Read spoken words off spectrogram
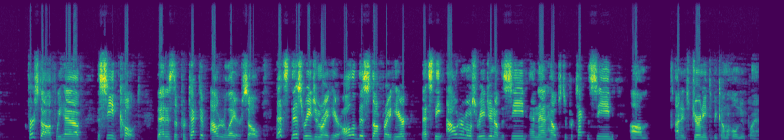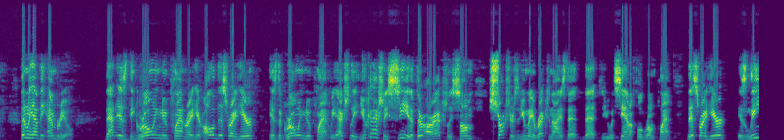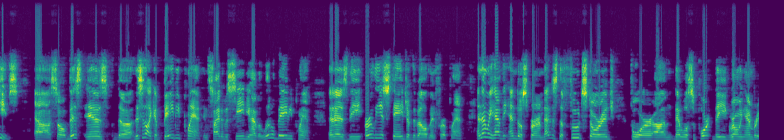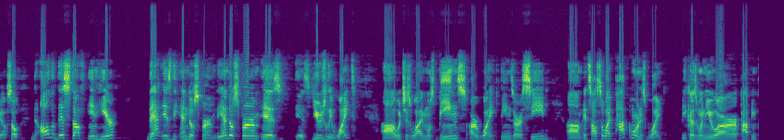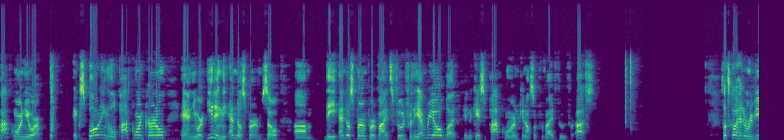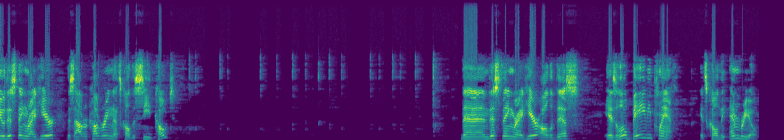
First off, we have the seed coat. That is the protective outer layer. So that's this region right here. All of this stuff right here, that's the outermost region of the seed, and that helps to protect the seed um, on its journey to become a whole new plant. Then we have the embryo. That is the growing new plant right here. All of this right here is the growing new plant. We actually, you can actually see that there are actually some structures that you may recognize that, that you would see on a full-grown plant. This right here is leaves. Uh, so this is the this is like a baby plant inside of a seed. You have a little baby plant that is the earliest stage of development for a plant. And then we have the endosperm. That is the food storage for um, that will support the growing embryo. So all of this stuff in here, that is the endosperm. The endosperm is is usually white uh, which is why most beans are white. Beans are a seed. Um, it's also why popcorn is white, because when you are popping popcorn, you are exploding the little popcorn kernel, and you are eating the endosperm. So um, the endosperm provides food for the embryo, but in the case of popcorn, can also provide food for us. So let's go ahead and review this thing right here, this outer covering, that's called the seed coat. Then this thing right here, all of this, is a little baby plant. It's called the embryo.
